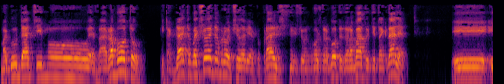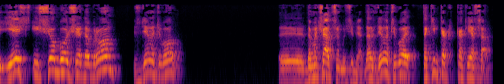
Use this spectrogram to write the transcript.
Могу дать ему, я знаю, работу. И тогда это большое добро человеку, правильно, если он может работать, зарабатывать и так далее. И есть еще большее добро сделать его э, домочадцем у себя, да, сделать его таким, как, как я сам.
